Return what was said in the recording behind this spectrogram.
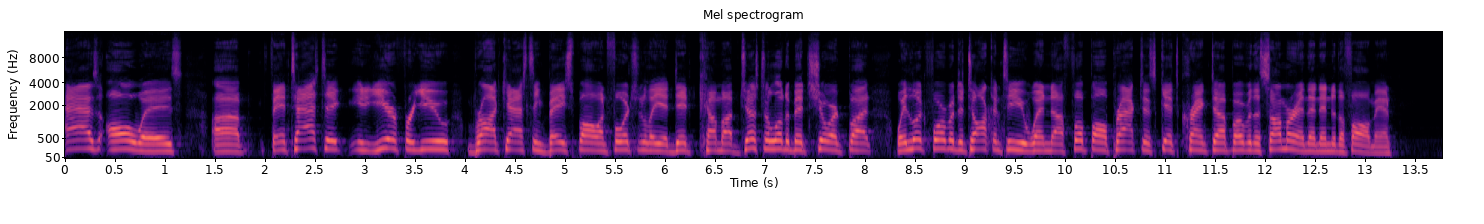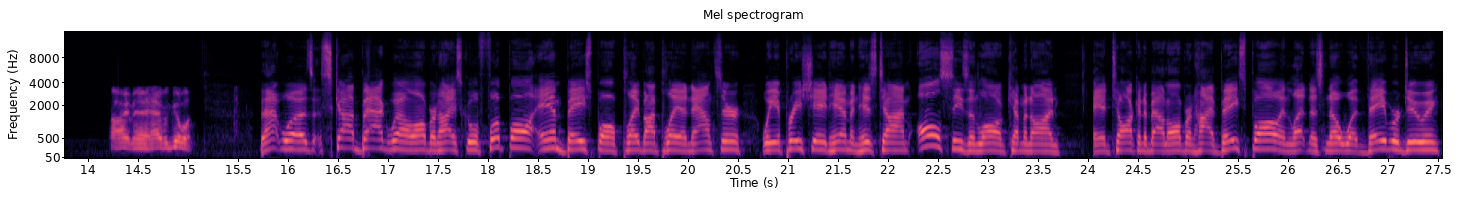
as always. Uh, fantastic year for you broadcasting baseball. Unfortunately, it did come up just a little bit short, but we look forward to talking to you when uh, football practice gets cranked up over the summer and then into the fall, man. All right, man. Have a good one. That was Scott Bagwell, Auburn High School football and baseball play by play announcer. We appreciate him and his time all season long coming on and talking about Auburn High baseball and letting us know what they were doing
